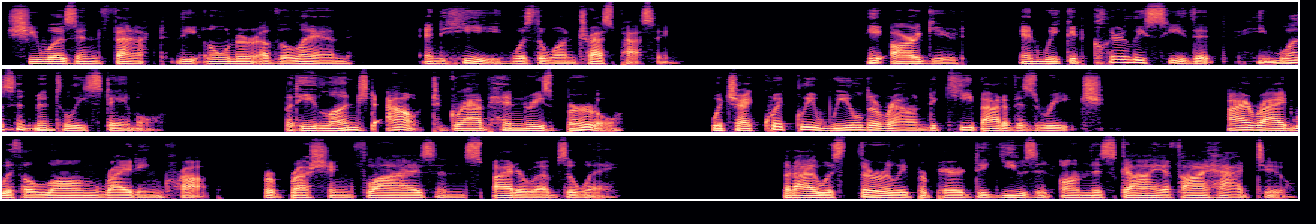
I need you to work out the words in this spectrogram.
she was in fact the owner of the land and he was the one trespassing. He argued and we could clearly see that he wasn't mentally stable. But he lunged out to grab Henry's bridle, which I quickly wheeled around to keep out of his reach. I ride with a long riding crop for brushing flies and spiderwebs away. But I was thoroughly prepared to use it on this guy if I had to.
